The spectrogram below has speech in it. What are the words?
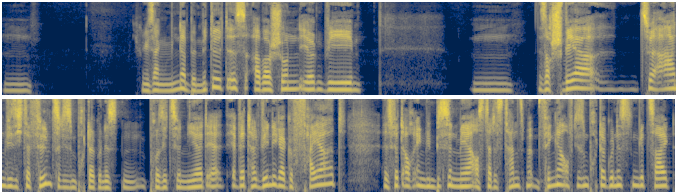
hm, ich will nicht sagen minder bemittelt ist, aber schon irgendwie, hm, ist auch schwer zu erahnen, wie sich der Film zu diesem Protagonisten positioniert. Er, er wird halt weniger gefeiert. Es wird auch irgendwie ein bisschen mehr aus der Distanz mit dem Finger auf diesen Protagonisten gezeigt,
